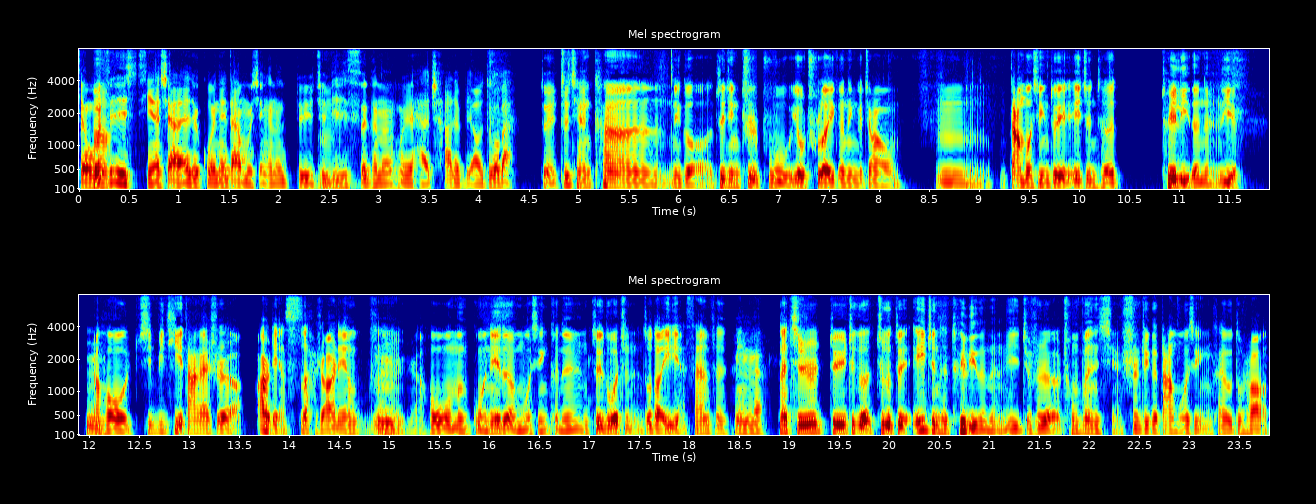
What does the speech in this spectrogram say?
对，我嗯自己体验下来，就国内大模型可能对于 GPT 四可能会还差的比较多吧。对，之前看那个最近智谱又出了一个那个叫嗯大模型对 agent 推理的能力，然嗯后 GPT 大概是二点四还是二点五分，嗯然后我们国内的模型可能最多只能做到一点三分。明白，那其实对于这个这个对 agent 推理的能力，就是充分显示这个大模型它有多少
